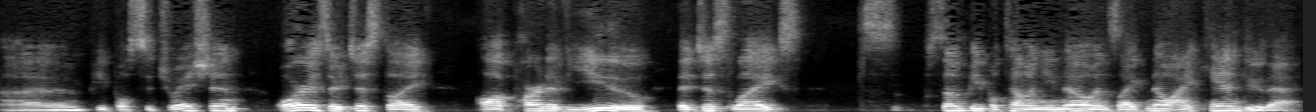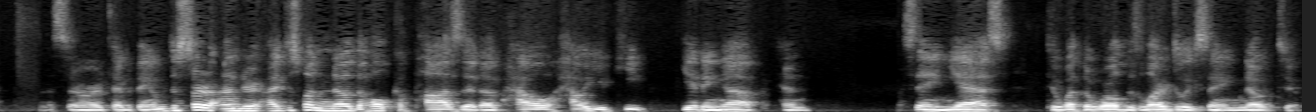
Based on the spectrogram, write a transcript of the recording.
um, people's situation? Or is there just like a part of you that just likes some people telling you no and it's like, no, I can do that? Similar type of thing. I'm just sort of under, I just want to know the whole composite of how, how you keep getting up and saying yes to what the world is largely saying no to.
